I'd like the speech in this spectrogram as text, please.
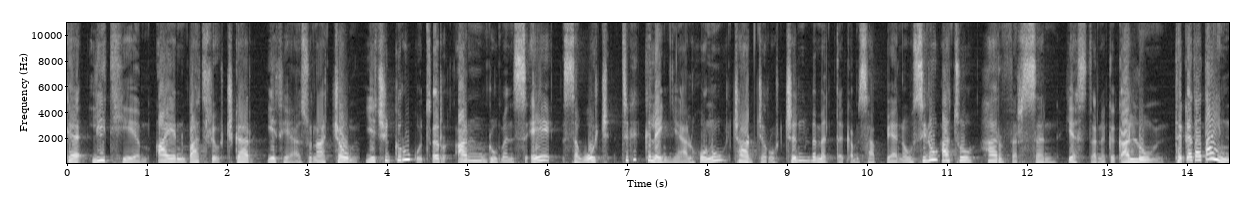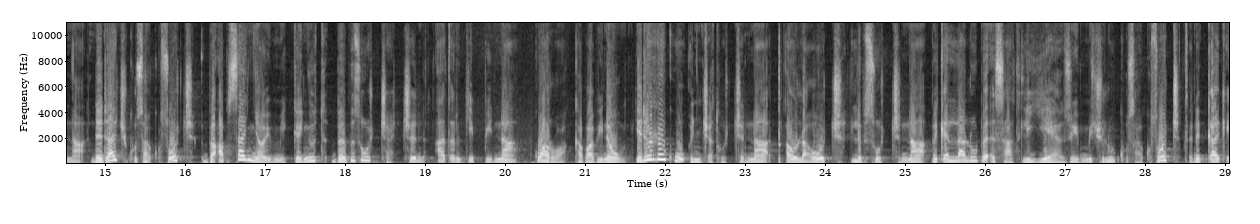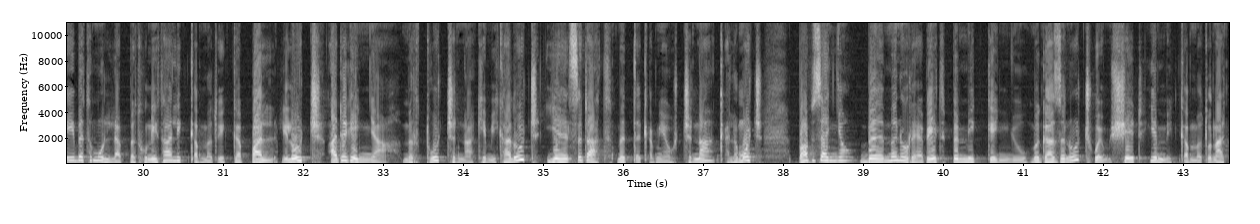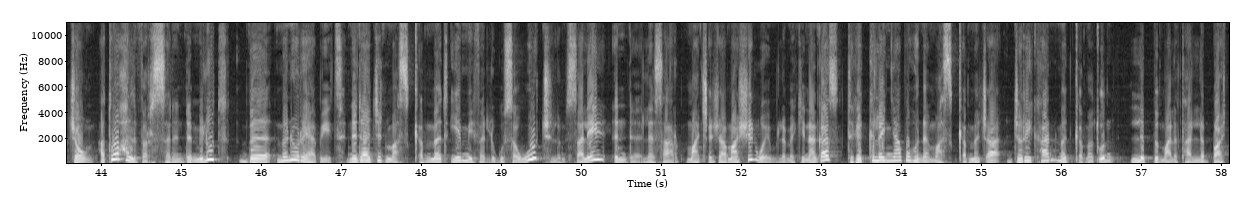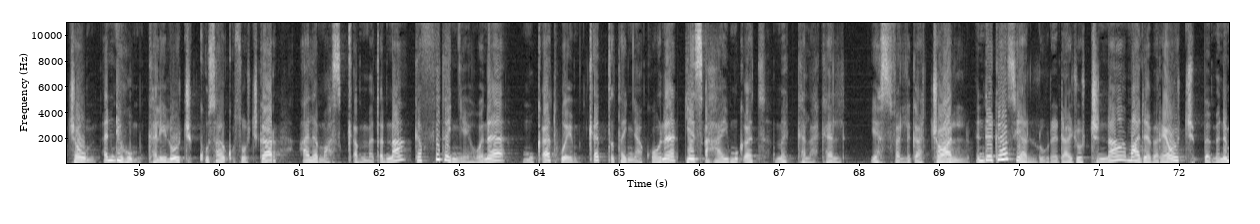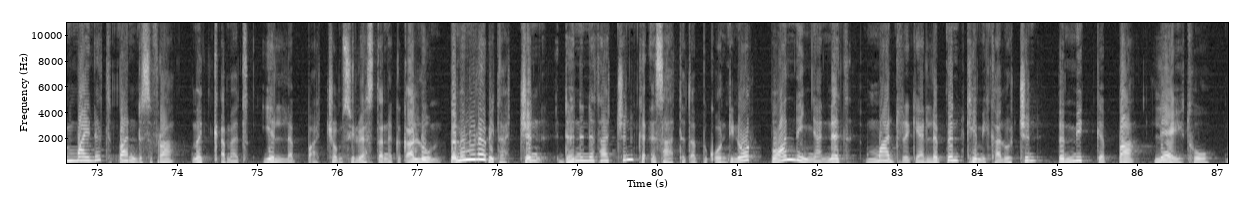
ከ lithium ion ባትሪዎች ጋር የተያያዙ ናቸው። የችግሩ ቁጥር አንዱ መንስኤ ሰዎች ትክክለኛ ያልሆኑ ቻርጀሮችን በመጠቀም ሳቢያ ነው ሲሉ አቶ ሃርቨርሰን ያስጠነቅቃሉ። ተቀጣጣይና ነዳጅ ቁሳቁሶች በአብዛኛው የሚገኙት በብዙዎቻችን አጥር ግቢና ጓሮ አካባቢ ነው። የደረቁ እንጨቶችና ጣውላዎች፣ ልብሶችና በቀላሉ በእሳት ሊያያዙ የሚችሉ ቁሳቁሶች ጥንቃቄ በተሞላበት ሁኔታ ሊቀመጡ ይገባል። ሌሎች አደገኛ ምርቶችና ኬሚካሎች፣ የጽዳት መጠቀሚያዎችና ቀለሞች በአብዛኛው በመኖሪያ ቤት በሚገኙ መጋዘኖች ወይም ሼድ የሚቀመጡ ናቸው። አቶ ሀልቨርሰን እንደሚሉት በመኖሪያ ቤት ነዳጅን ማስቀመጥ የሚፈልጉ ሰዎች ለምሳሌ እንደ ለሳር ማጨጃ ማሽን ወይም ለመኪና ጋዝ ትክክለኛ በሆነ ማስቀመጫ ጀሪካን መቀመጡን ልብ ማለት አለባቸው። እንዲሁም ከሌሎች ቁሳቁሶች ጋር አለማስቀመጥና ከፍተኛ የሆነ ሙቀት ወይም ቀጥተኛ ከሆነ የፀሐይ ሙቀት መከላከል ያስፈልጋቸዋል። እንደ ጋዝ ያሉ ነዳጆችና ማዳበሪያዎች በምንም አይነት በአንድ ስፍራ መቀመጥ የለባቸውም ሲሉ ያስጠነቅቃሉ። በመኖሪያ ቤታችን ደህንነታችን ከእሳት ተጠብቆ እንዲኖር በዋነኛነት ማድረግ ያለብን ኬሚካሎችን በሚገባ ለያይቶ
